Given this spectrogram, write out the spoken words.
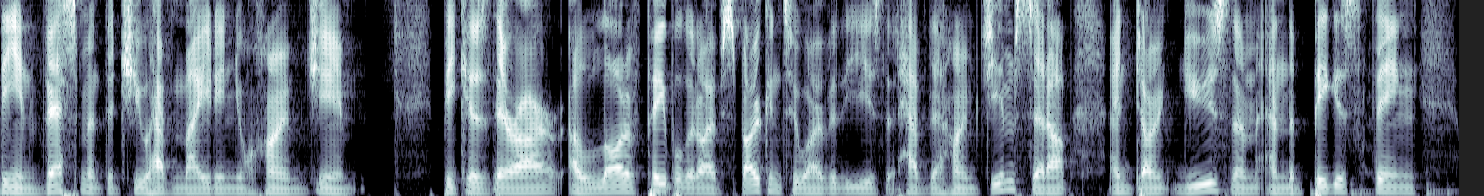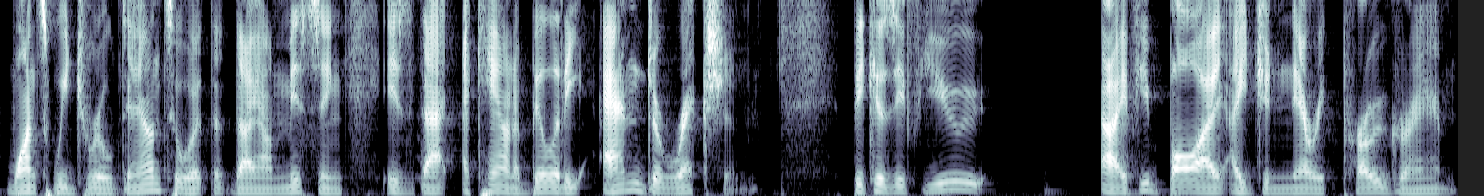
the investment that you have made in your home gym because there are a lot of people that I've spoken to over the years that have their home gym set up and don't use them. And the biggest thing, once we drill down to it, that they are missing is that accountability and direction. Because if you uh, if you buy a generic program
